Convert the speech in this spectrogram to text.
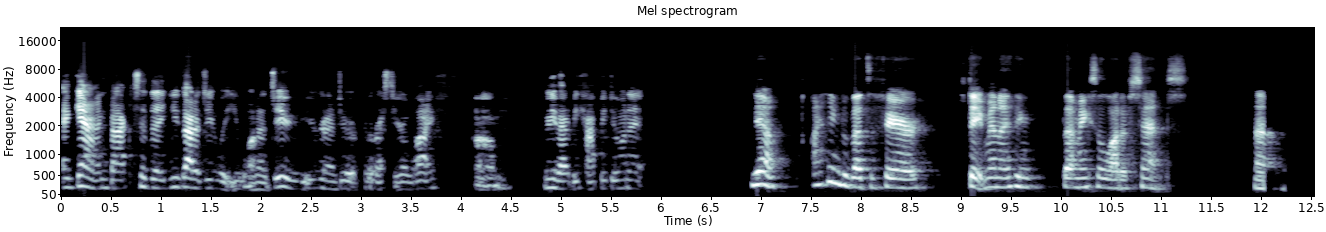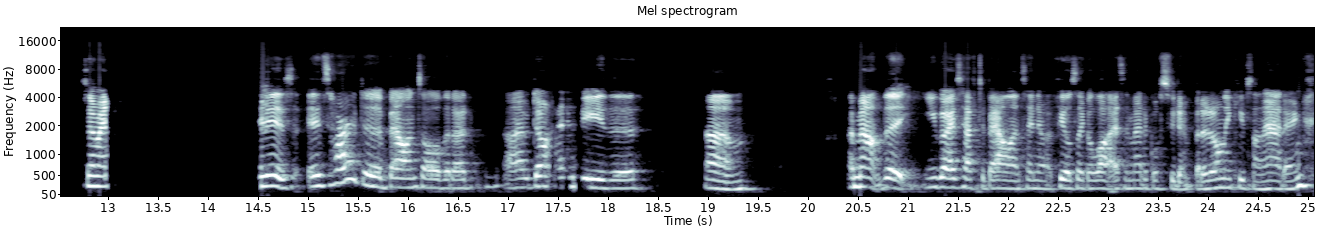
again, back to the you got to do what you want to do. You're going to do it for the rest of your life. Um, you got to be happy doing it. Yeah, I think that that's a fair statement. I think that makes a lot of sense. Uh, so my it is. It's hard to balance all of it. I I don't envy the um, amount that you guys have to balance. I know it feels like a lot as a medical student, but it only keeps on adding.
